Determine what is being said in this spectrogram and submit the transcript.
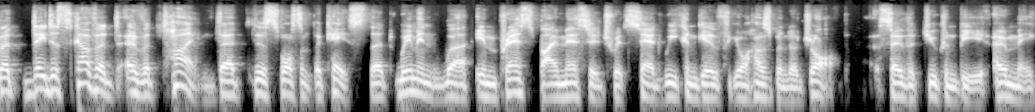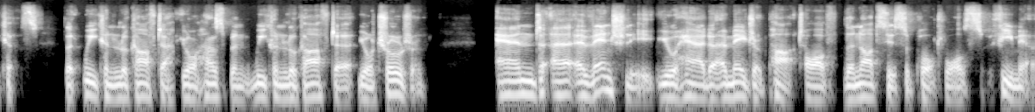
But they discovered over time that this wasn't the case, that women were impressed by a message which said, We can give your husband a job so that you can be homemakers, that we can look after your husband, we can look after your children. And uh, eventually, you had a major part of the Nazi support was female.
